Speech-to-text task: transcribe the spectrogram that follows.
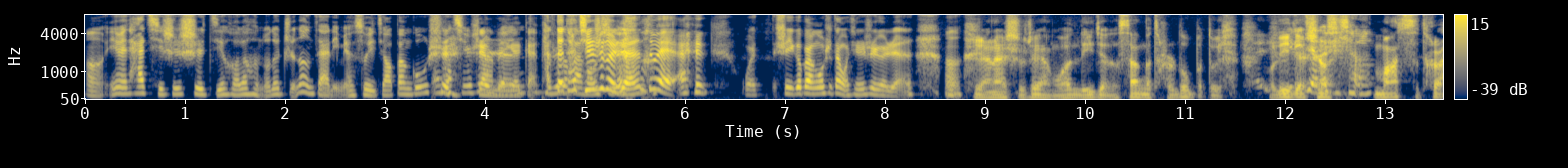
嗯，因为它其实是集合了很多的职能在里面，所以叫办公。是 这样的一个感，他对他其实是个人，对，哎，我是一个办公室，但我其实是个人，嗯，原来是这样，我理解的三个词儿都不对，我理解是 master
